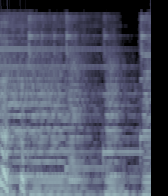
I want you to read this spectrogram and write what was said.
어 떡.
